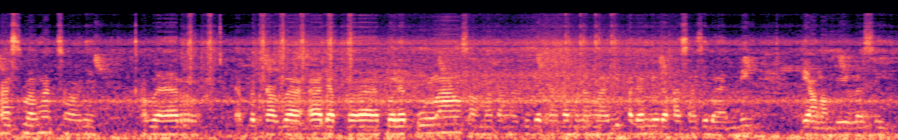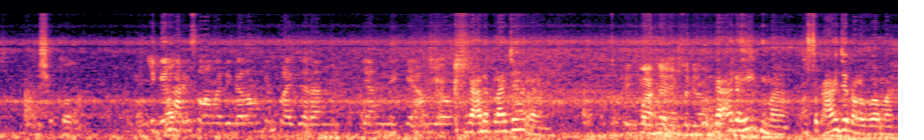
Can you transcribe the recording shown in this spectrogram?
pas banget soalnya kabar dapat kabar eh, dapat boleh pulang sama tanggal tiga ternyata menang lagi padahal dia udah kasasi banding ya alhamdulillah sih bersyukur Tiga hari selama di dalam mungkin pelajaran yang Niki ambil. nggak ada pelajaran hikmahnya yang sedih nggak ada hikmah masuk aja kalau gua mah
